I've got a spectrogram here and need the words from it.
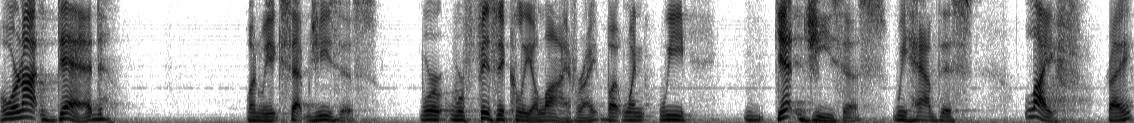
Well, we're not dead when we accept Jesus. We're, we're physically alive, right? But when we get Jesus, we have this life, right?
